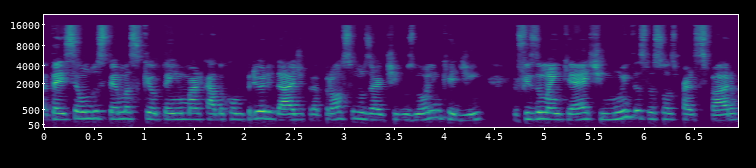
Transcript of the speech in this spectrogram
Até esse é um dos temas que eu tenho marcado como prioridade para próximos artigos no LinkedIn. Eu fiz uma enquete, muitas pessoas participaram,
